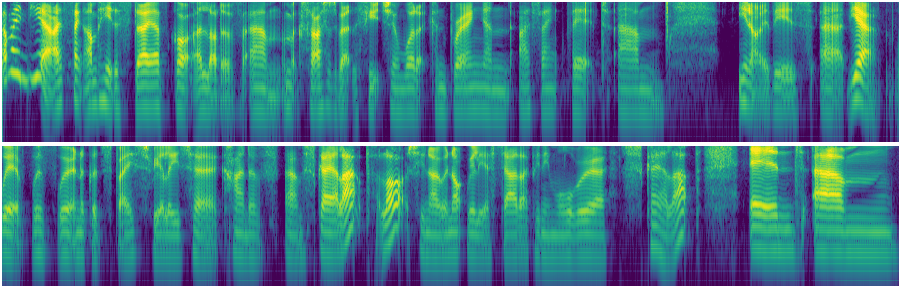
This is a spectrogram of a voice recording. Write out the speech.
I mean, yeah, I think I'm here to stay. I've got a lot of, um, I'm excited about the future and what it can bring, and I think that um, you know, there's, uh, yeah, we're, we are in a good space really to kind of um, scale up a lot. You know, we're not really a startup anymore, we're a scale up. And um,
